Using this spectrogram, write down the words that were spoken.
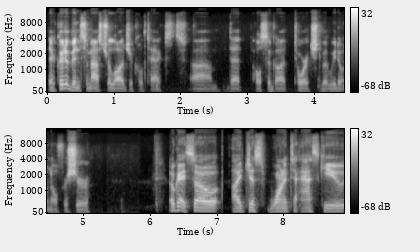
There could have been some astrological texts um, that also got torched but we don't know for sure. Okay so i just wanted to ask you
